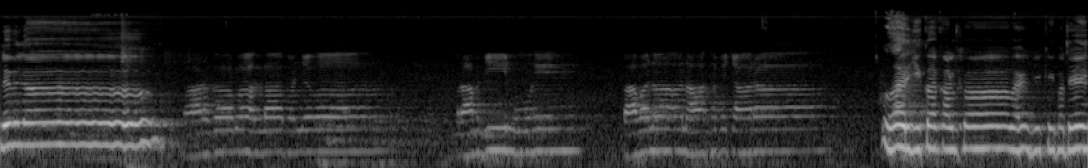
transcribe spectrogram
ਲਿਵ ਲਾ ਮਾਰਗ ਮਹੱਲਾ ਪੰਜਵਾ ਪ੍ਰਭ ਜੀ ਮੋਹੇ ਕਵਨ ਅਨਾਥ ਵਿਚਾਰਾ ਵਾਹਿਗੁਰੂ ਜੀ ਕਾ ਖਾਲਸਾ ਵਾਹਿਗੁਰੂ ਜੀ ਕੀ ਫਤਿਹ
